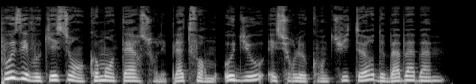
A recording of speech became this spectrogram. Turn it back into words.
Posez vos questions en commentaire sur les plateformes audio et sur le compte Twitter de Bababam. Bab.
